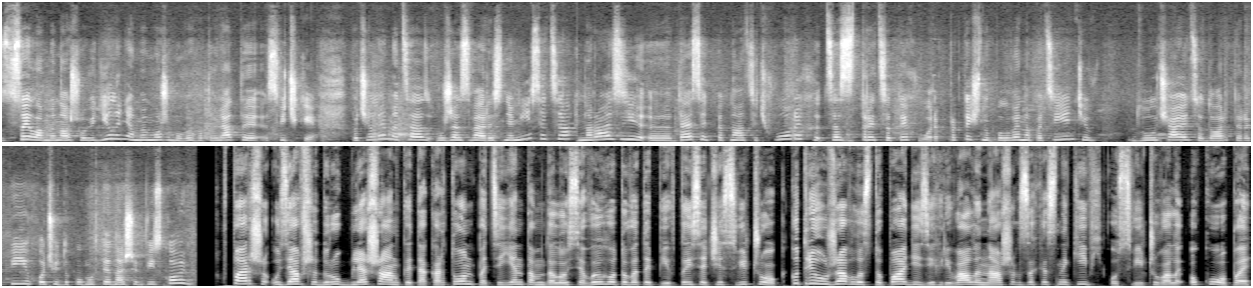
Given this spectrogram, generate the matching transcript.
силами нашого відділення ми можемо виготовляти свічки. Почали ми це вже з вересня місяця. Наразі е, 10-15 хворих, це з 30 хворих. Практично половина пацієнтів долучаються до арт-терапії, хочуть допомогти нашим військовим. Вперше узявши до рук бляшанки та картон, пацієнтам вдалося виготовити півтисячі свічок, котрі уже в листопаді зігрівали наших захисників освічували окопи.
